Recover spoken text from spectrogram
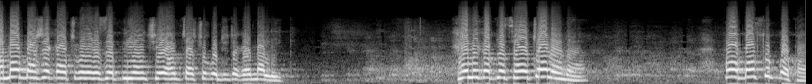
আমার বাসায় কাজ করে গেছে পিয়ন, সে এখন চারশো কোটি টাকার মালিক। হেলিকপ্টার ছাড়া চলে না। হ্যাঁ বাস্তব কথা।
